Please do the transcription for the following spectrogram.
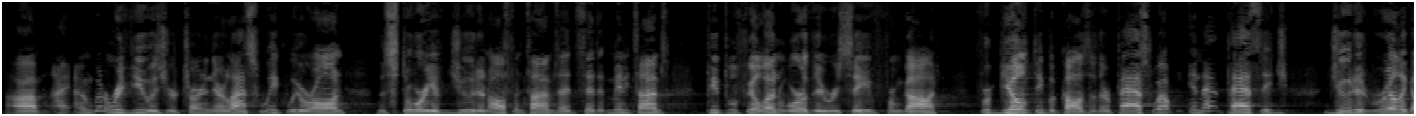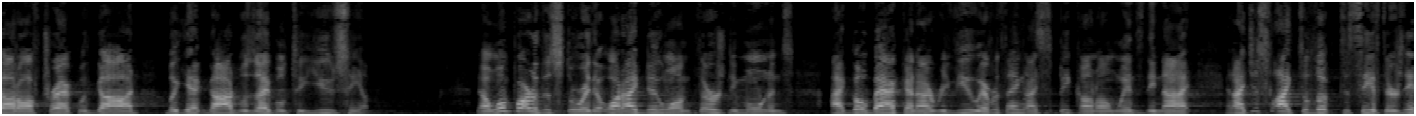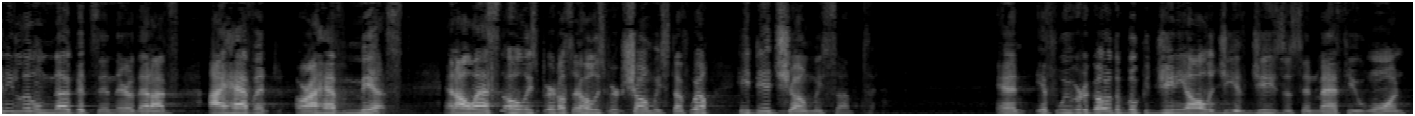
Uh, I, I'm going to review as you're turning there. Last week we were on the story of Judah, and oftentimes I'd said that many times people feel unworthy to receive from God, for guilty because of their past. Well, in that passage, Judah really got off track with God, but yet God was able to use him. Now, one part of the story that what I do on Thursday mornings, I go back and I review everything I speak on on Wednesday night, and I just like to look to see if there's any little nuggets in there that I've I haven't or I have missed. And I'll ask the Holy Spirit, I'll say, Holy Spirit, show me stuff. Well, He did show me something. And if we were to go to the book of genealogy of Jesus in Matthew 1,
